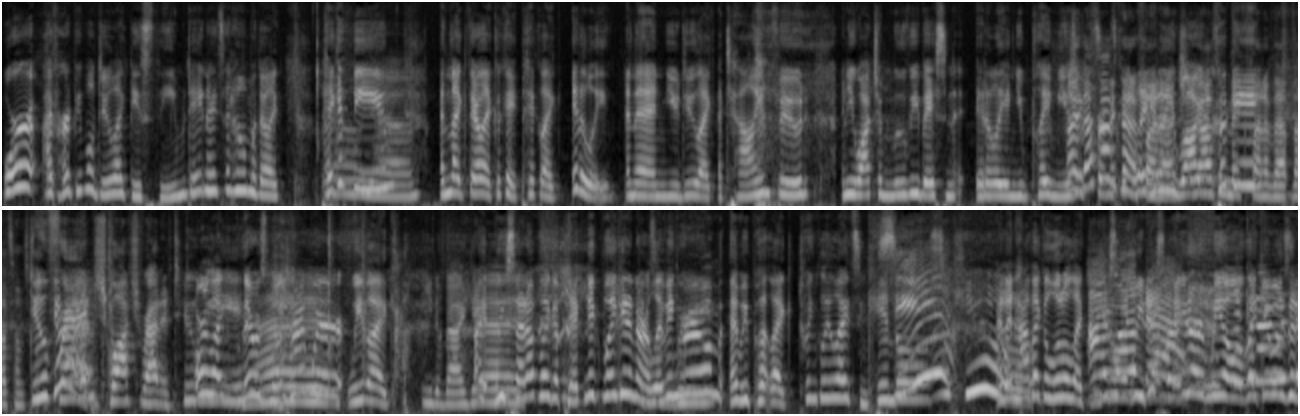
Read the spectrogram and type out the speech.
Or I've heard people do like these theme date nights at home where they're like, pick a Oh, theme. yeah. And like they're like, okay, pick like Italy. And then you do like Italian food and you watch a movie based in Italy and you play music Oh, that from sounds kind of Italy fun. Actually, while you're cooking. make fun of that. That sounds good Do fun. French, watch Ratatouille. or like there was one time where we like Eat a baguette. I, we set up like a picnic blanket in our living brie. room and we put like twinkly lights and candles. See? cute. And then had like a little like we, I just, like, love we just ate our meal like it was an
